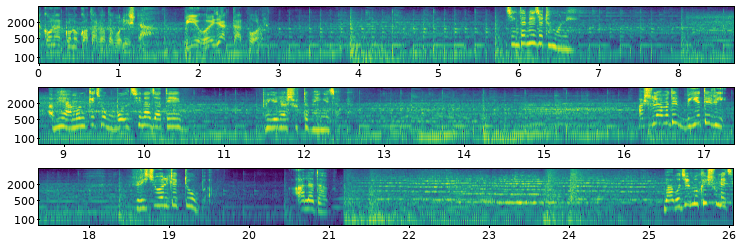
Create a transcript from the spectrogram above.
এখন আর কোনো কথা টথা বলিস না। বিয়ে হয়ে যাক তারপর। চিন্তা নেই জেঠুমণি। আমি এমন কিছু বলছি না যাতে বিয়ের আসরটা ভেঙে যাবে। আসলে আমাদের বিয়েতে রিচুয়ালটা একটু আলাদা। বাবুজির মুখে শুনেছি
